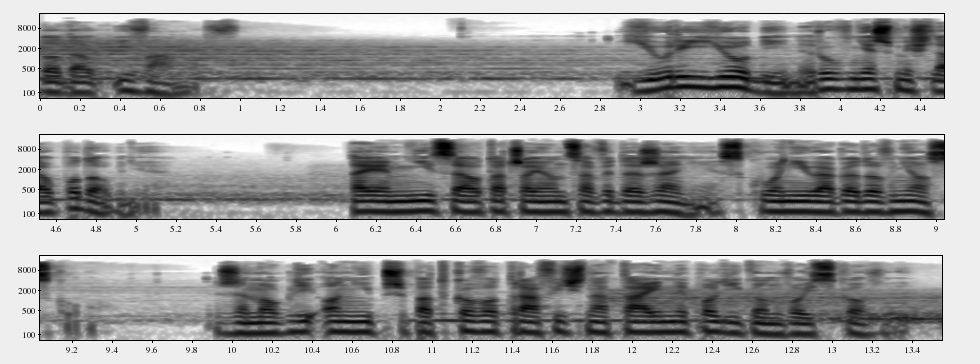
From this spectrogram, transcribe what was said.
Dodał Iwanow. Juri Judin również myślał podobnie. Tajemnica otaczająca wydarzenie skłoniła go do wniosku, że mogli oni przypadkowo trafić na tajny poligon wojskowy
